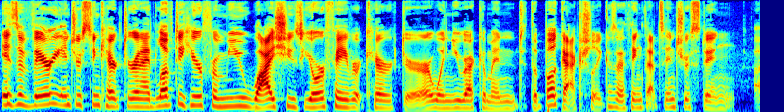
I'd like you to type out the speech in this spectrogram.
is a very interesting character, and I'd love to hear from you why she's your favorite character when you recommend the book, actually, because I think that's interesting. Uh,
